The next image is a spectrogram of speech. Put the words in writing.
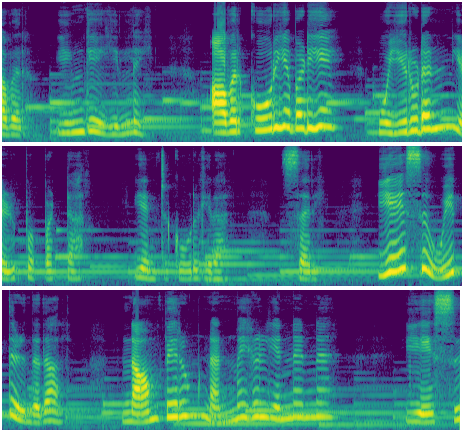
அவர் இங்கே இல்லை. அவர் கூறியபடியே உயிருடன் எழுப்பப்பட்டார் என்று கூறுகிறார். சரி இயேசு உயிர்த்தெழுந்ததால் நாம் பெறும் நன்மைகள் என்னென்ன? இயேசு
